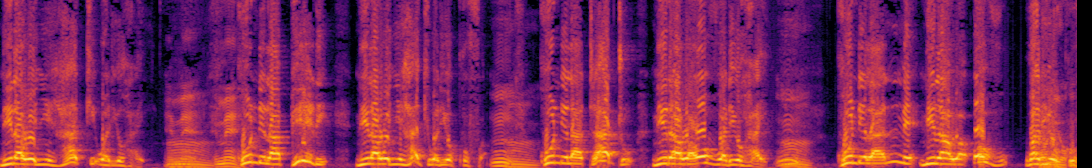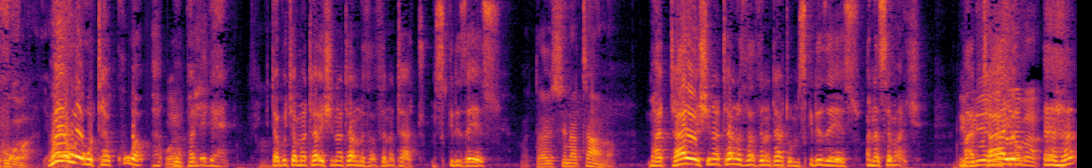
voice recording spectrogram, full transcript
ni la wenye haki walio hai. Amen. Amen. kundi la pili ni la wenye haki waliokufa mm. kundi la tatu ni la waovu walio hai. Mm. kundi la nne ni la waovu waliokufa Waliokufa. wewe utakuwa pa- upande gani? Kitabu cha matayo ishiri tano thelathini na tatu. Msikilize yesu. Matayo ishiri na tano. Matayo ishiri na tano thelathini na tatu. Msikilize yesu. Anasemaje? Matayo uh-huh,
